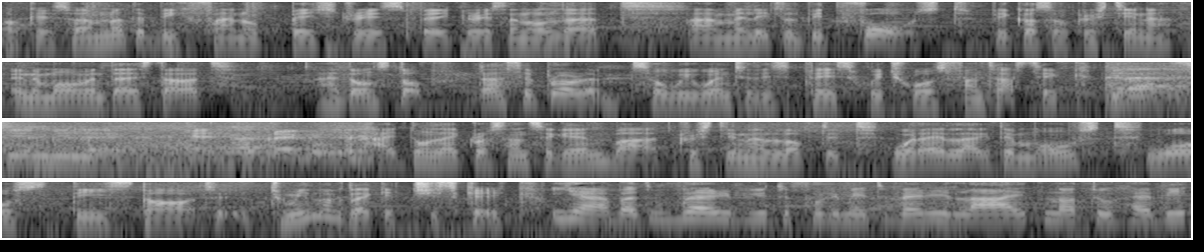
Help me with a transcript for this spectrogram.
Okay, so I'm not a big fan of pastries, bakeries, and all that. I'm a little bit forced because of Kristina. In the moment I start, I don't stop. That's the problem. So we went to this place which was fantastic. Grazie mille. I don't like croissants again, but Kristina loved it. What I liked the most was the start. To me, it looked like a cheesecake. Yeah, but very beautifully made, very light, not too heavy.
